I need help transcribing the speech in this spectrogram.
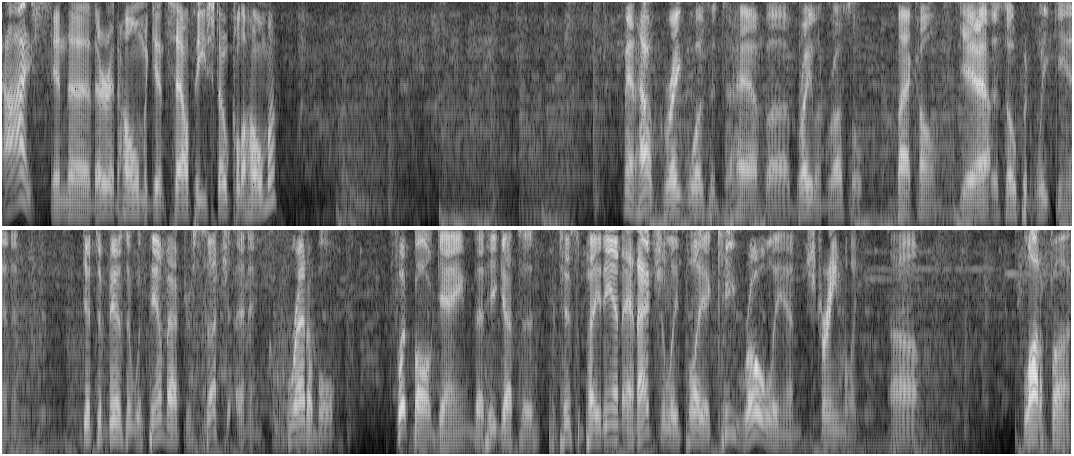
Nice. and uh, they're at home against Southeast Oklahoma. Man, how great was it to have uh, Braylon Russell back home yeah. this open weekend and get to visit with him after such an incredible football game that he got to participate in and actually play a key role in. Extremely. Um, a lot of fun.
